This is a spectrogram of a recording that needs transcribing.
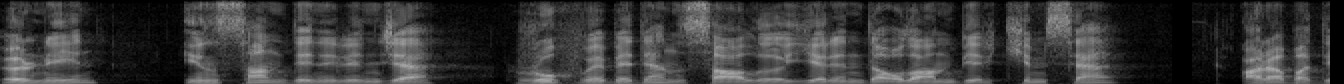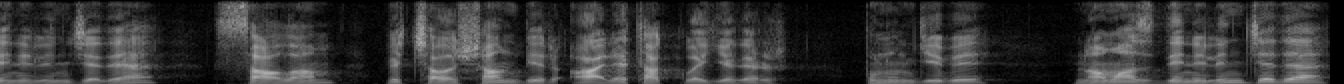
Örneğin insan denilince ruh ve beden sağlığı yerinde olan bir kimse, araba denilince de sağlam ve çalışan bir alet akla gelir. Bunun gibi namaz denilince de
